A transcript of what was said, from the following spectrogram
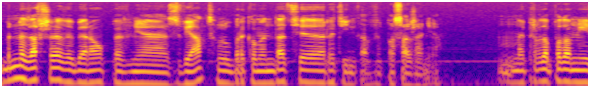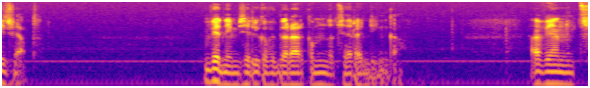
Będę zawsze wybierał pewnie zwiat lub rekomendację ratinga, wyposażenie. Najprawdopodobniej zwiat. W jednej misji tylko wybiorę rekomendację ratinga. A więc...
